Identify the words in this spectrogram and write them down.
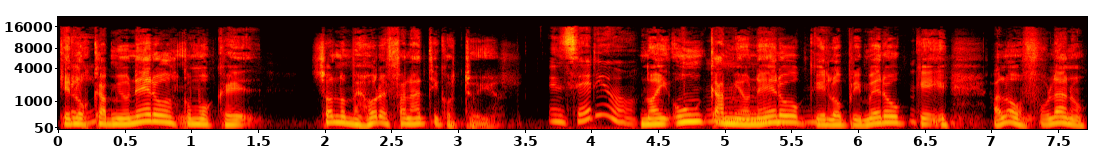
que los camioneros como que son los mejores fanáticos tuyos. ¿En serio? No hay un camionero mm. que lo primero que, aló, fulano,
